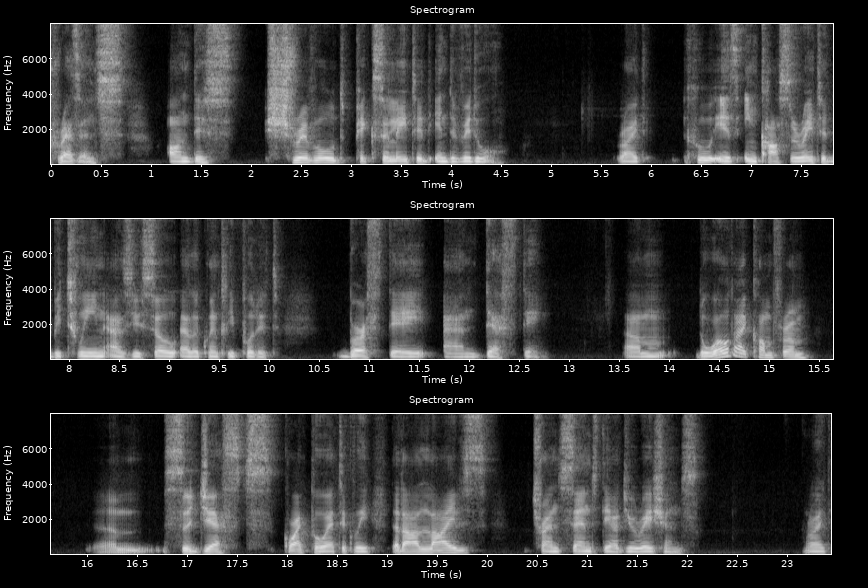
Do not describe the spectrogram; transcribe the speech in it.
presence on this shriveled, pixelated individual, right? Who is incarcerated between, as you so eloquently put it, birthday and death day. Um, the world I come from um, suggests quite poetically that our lives transcend their durations, right?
